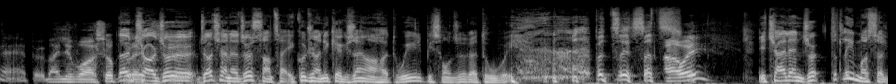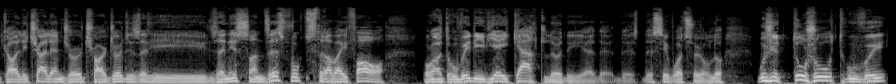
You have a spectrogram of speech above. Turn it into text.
On peut ben, aller voir ça. Pour Charger. Dodge Challenger, sont ça. Écoute, j'en ai quelques-uns en Hot Wheels, puis ils sont durs à trouver. Pas de dire ça. Ah oui? Les Challenger, toutes les muscle cars, les Challenger, Charger des, des années 70, faut que tu travailles fort pour en trouver des vieilles cartes là, des, euh, de, de- de ces voitures-là. Moi, j'ai toujours trouvé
